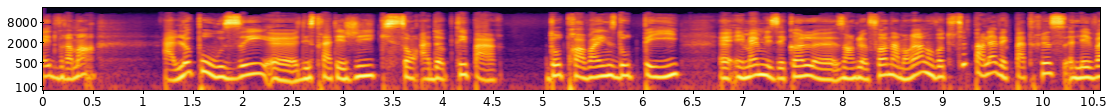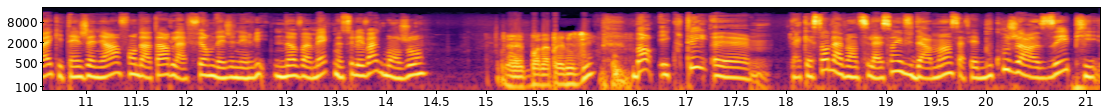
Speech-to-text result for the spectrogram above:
être vraiment à l'opposé euh, des stratégies qui sont adoptées par d'autres provinces, d'autres pays euh, et même les écoles euh, anglophones à Montréal. On va tout de suite parler avec Patrice Lévesque, qui est ingénieur, fondateur de la firme d'ingénierie Novamec. Monsieur Lévesque, bonjour. Euh, bon après-midi. Bon, écoutez, la question de la ventilation, évidemment, ça fait beaucoup jaser. Puis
